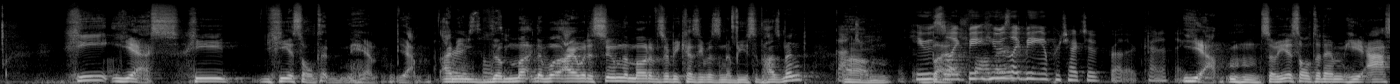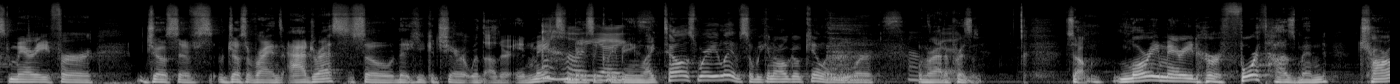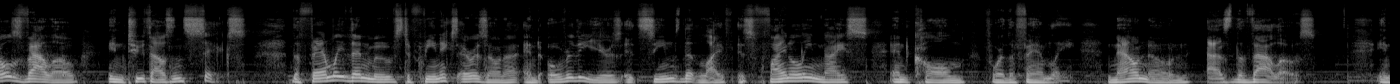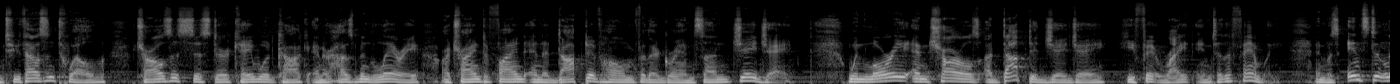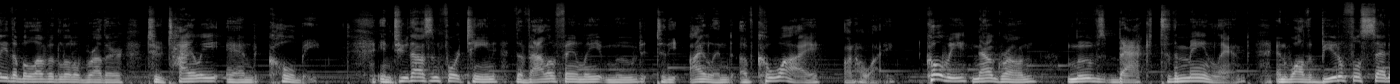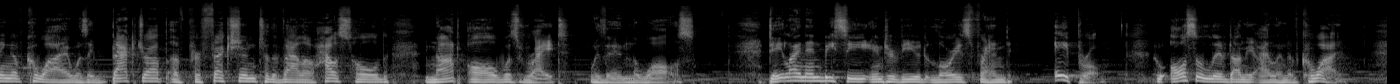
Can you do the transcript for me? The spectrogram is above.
He, yes, he. He assaulted him. Yeah, I mean, the, mo- the well, I would assume the motives are because he was an abusive husband. Gotcha. he was Um, but- like being he was like being a protective brother kind of thing. Yeah. hmm So he assaulted him. He asked Mary for Joseph's Joseph Ryan's address so that he could share it with other inmates. Oh, basically, being like, "Tell us where he lives so we can all go kill him when we're when we're out of good. prison." So Lori married her fourth husband, Charles Vallow, in 2006. The family then moves to Phoenix, Arizona, and over the years, it seems that life is finally nice and calm for the family, now known as the Vallows. In 2012, Charles's sister Kay Woodcock and her husband Larry are trying to find an adoptive home for their grandson JJ. When Lori and Charles adopted JJ, he fit right into the family and was instantly the beloved little brother to Tylee and Colby. In 2014, the Vallow family moved to the island of Kauai on Hawaii. Colby, now grown, moves back to the mainland, and while the beautiful setting of Kauai was a backdrop of perfection to the Vallow household, not all was right within the walls. Dateline NBC interviewed Lori's friend, April, who also lived on the island of Kauai.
